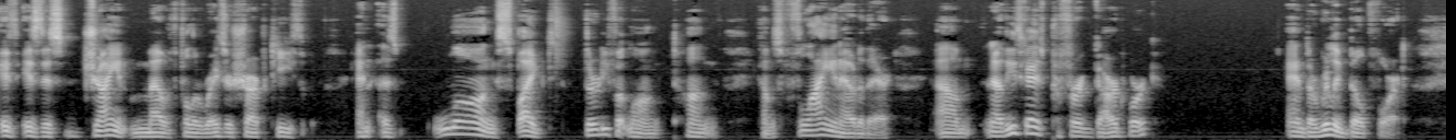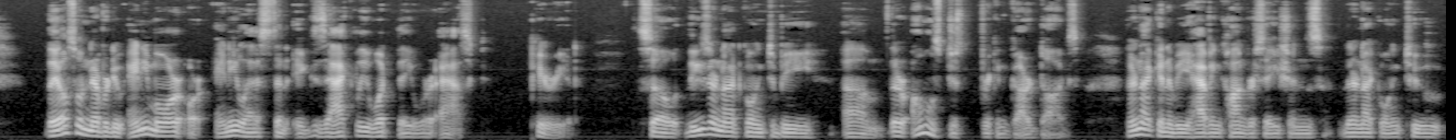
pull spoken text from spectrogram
is is this giant mouth full of razor sharp teeth, and a long spiked thirty foot long tongue comes flying out of there. Um, now these guys prefer guard work, and they're really built for it. They also never do any more or any less than exactly what they were asked. Period. So these are not going to be. Um, they're almost just freaking guard dogs. They're not going to be having conversations. They're not going to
